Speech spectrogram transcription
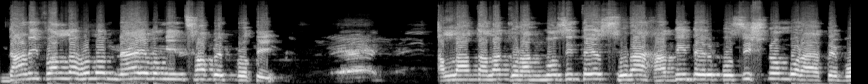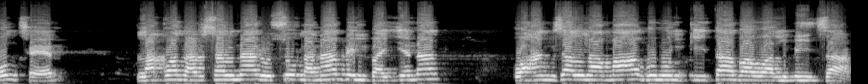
দাঁড়িপাল্লা হলো ন্যায় এবং ইনসাফের প্রতীক। আল্লাহ তালা কোরআন মসজিদে সুরা হাদিদের পঁচিশ নম্বর আয়াতে বলছেন, লাকদ আরসালনা রুসুলানা বিল বাইয়েনাত ও আংসালনা মা হুমুল কিতাবা ওয়াল মিজান।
